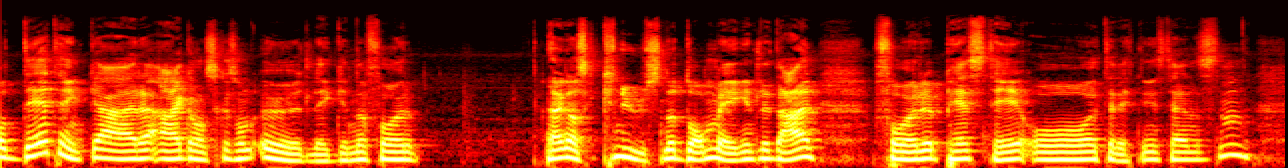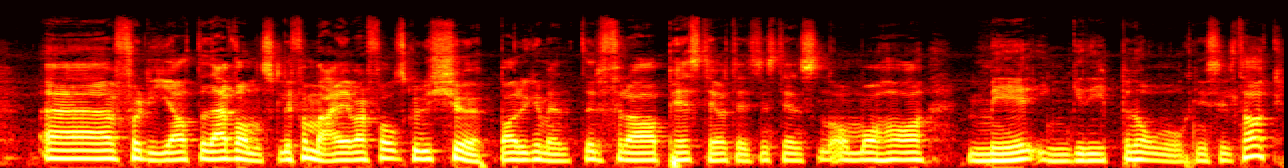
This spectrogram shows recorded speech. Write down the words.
Og det tenker jeg er, er ganske sånn ødeleggende for Det er ganske knusende dom egentlig der for PST og Etterretningstjenesten. Eh, fordi at det er vanskelig for meg i hvert fall skulle kjøpe argumenter fra PST og Etterretningstjenesten om å ha mer inngripende overvåkningstiltak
